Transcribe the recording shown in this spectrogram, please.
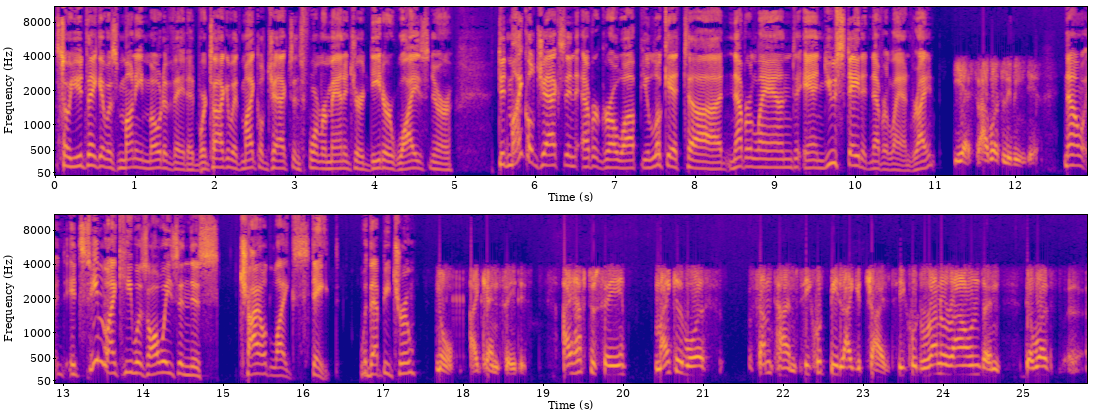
So you think it was money motivated? We're talking with Michael Jackson's former manager, Dieter Wiesner. Did Michael Jackson ever grow up? You look at uh, Neverland, and you stayed at Neverland, right? Yes, I was living there. Now, it seemed like he was always in this childlike state. Would that be true? No, I can't say this. I have to say, Michael was sometimes, he could be like a child. He could run around, and there was uh,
